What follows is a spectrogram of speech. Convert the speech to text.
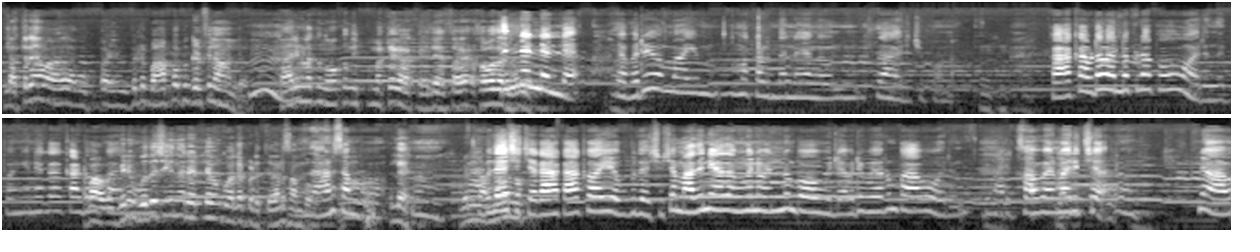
അല്ല അത്രയും ഇവരുടെ ബാപ്പ ഇപ്പൊ ഗൾഫിലാണല്ലോ. കാര്യങ്ങളൊക്കെ നോക്കുന്ന ഇപ്പൊ മറ്റേ കാക്ക അല്ലേ? സഹ- സഹോദരൻ. ഇല്ല ഇല്ല ഇല്ല. അവർ അമ്മായും മക്കളും തന്നെ ഞങ്ങൾ സഹകരിച്ചു പോണം കാക്ക അവിടെ വല്ലപ്പോഴാ പോകുമായിരുന്നു. ഇപ്പൊ ഇങ്ങനെയൊക്കെ അപ്പൊ ഉപദേശിക്കുന്നവരെല്ലാം അവൻ കൊല്ലപ്പെടുത്തി അതാണ് സംഭവം. അതാണ് സംഭവം. അല്ലേ? ഉപദേശിച്ച കാക്കായി ഉപദേശിച്ചു. പക്ഷെ മതിനെ അത് അങ്ങനെ ഒന്നും പോകില്ല അവർ വെറും പാവമായിരുന്നു. അവർ മരിച്ച. പിന്നെ അവ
